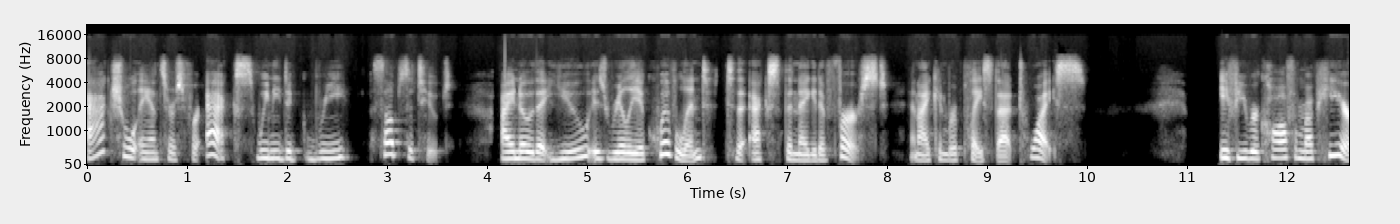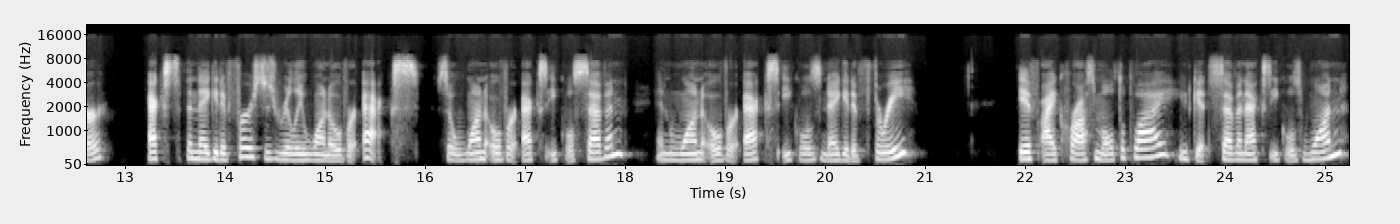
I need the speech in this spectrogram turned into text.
actual answers for x, we need to re-substitute. I know that u is really equivalent to the x to the negative first, and I can replace that twice. If you recall from up here, x to the negative first is really 1 over x. So 1 over x equals 7, and 1 over x equals negative 3. If I cross multiply, you'd get 7x equals 1,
